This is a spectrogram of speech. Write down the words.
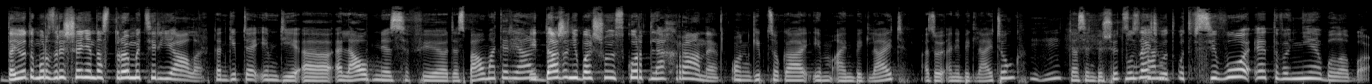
дает ему разрешение на стройматериалы dann gibt er ihm die äh, Erlaubnis für das Baumaterial и даже небольшой эскорт для охраны. und gibt sogar ihm ein Begleit, also eine Begleitung, das ihn beschützen Ну, знаете, kann. вот, вот всего этого не было бы,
